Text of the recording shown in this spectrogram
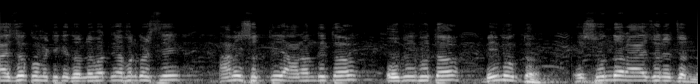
আয়োজক কমিটিকে ধন্যবাদ জ্ঞাপন করছি। আমি সত্যি আনন্দিত, অভিভূত, বিমুগ্ধ এই সুন্দর আয়োজনের জন্য।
